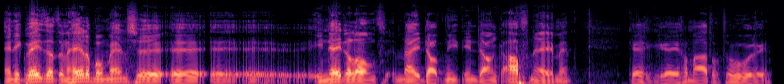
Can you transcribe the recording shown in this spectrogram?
En ik weet dat een heleboel mensen uh, uh, in Nederland mij dat niet in dank afnemen. Krijg ik regelmatig te horen.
